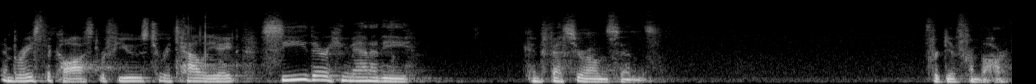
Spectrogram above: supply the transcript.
Embrace the cost, refuse to retaliate, see their humanity, confess your own sins, forgive from the heart.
